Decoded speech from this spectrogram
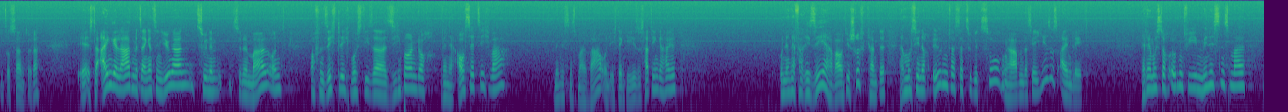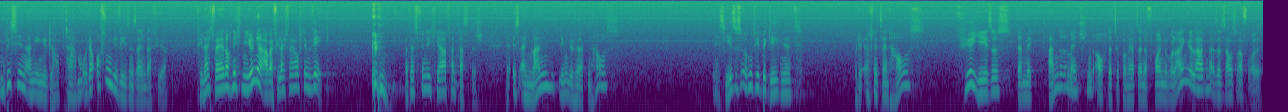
Interessant, oder? Er ist da eingeladen mit seinen ganzen Jüngern zu einem, zu einem Mahl und offensichtlich muss dieser Simon doch, wenn er aussätzlich war, mindestens mal war, und ich denke, Jesus hat ihn geheilt, und dann der Pharisäer war und die Schrift kannte, dann muss ihn noch irgendwas dazu gezogen haben, dass er Jesus einlädt. Ja, der muss doch irgendwie mindestens mal ein bisschen an ihn geglaubt haben oder offen gewesen sein dafür. Vielleicht war er noch nicht ein Jünger, aber vielleicht war er auf dem Weg. Und das finde ich ja fantastisch. Da ist ein Mann, dem gehört ein Haus. Er ist Jesus irgendwie begegnet und er öffnet sein Haus für Jesus, damit andere Menschen auch dazu kommen. Er hat seine Freunde wohl eingeladen, also das Haus war voll.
